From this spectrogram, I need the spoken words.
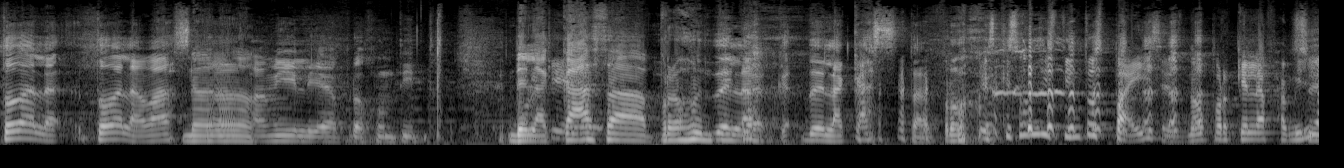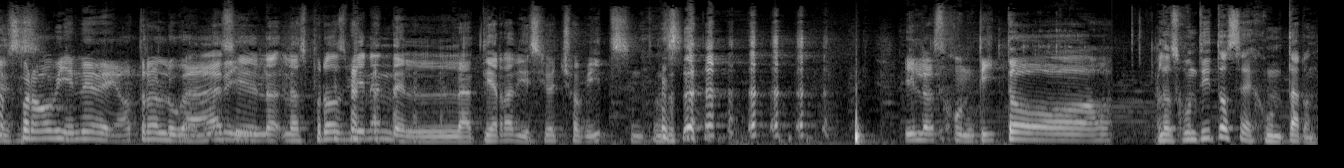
toda la, toda la vasta No, no, no. familia projuntito. De la casa projuntita. De la, de la casta pro. Es que son distintos países, ¿no? Porque la familia Sí, sí, Pro viene de otro lugar. Sí, y, lo- los pros vienen de la tierra 18 bits, entonces y los Juntito. los juntitos se juntaron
